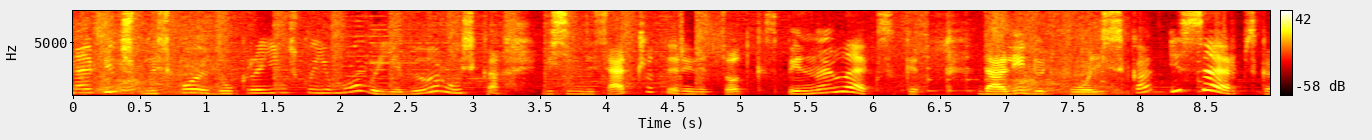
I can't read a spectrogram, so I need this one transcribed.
найбільш близькою до української мови є білоруська 84% спільної лексики. Далі йдуть польська і сербська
